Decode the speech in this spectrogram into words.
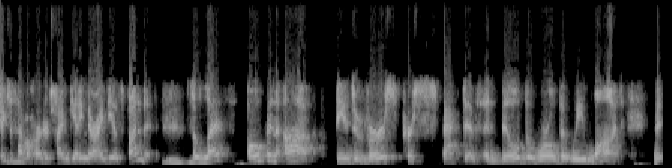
They just mm-hmm. have a harder time getting their ideas funded. Mm-hmm. So let's open up these diverse perspectives and build the world that we want that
